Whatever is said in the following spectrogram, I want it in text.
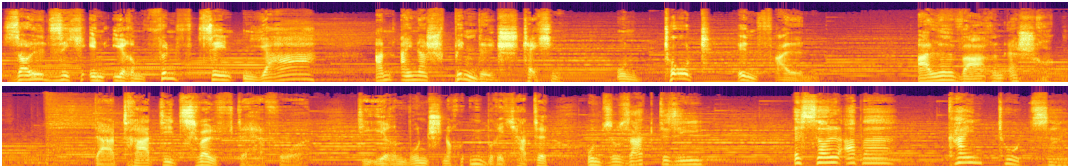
soll sich in ihrem fünfzehnten Jahr an einer Spindel stechen und tot hinfallen. Alle waren erschrocken. Da trat die Zwölfte hervor, die ihren Wunsch noch übrig hatte, und so sagte sie, es soll aber kein Tod sein,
